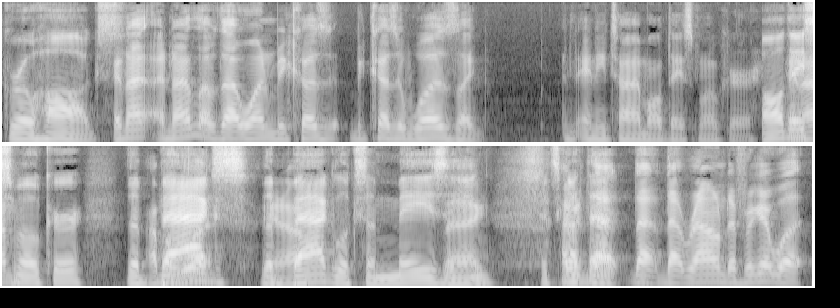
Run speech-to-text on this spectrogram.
grow hogs. And I and I love that one because because it was like an anytime all day smoker. All day smoker. The I'm a bag. wuss, the know? bag looks amazing. Bag. It's I got mean, that. that, that round. I forget what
